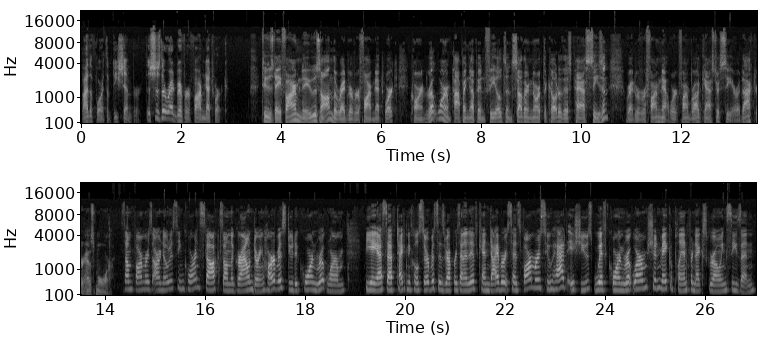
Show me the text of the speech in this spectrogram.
by the 4th of December. This is the Red River Farm Network. Tuesday farm news on the Red River Farm Network. Corn rootworm popping up in fields in southern North Dakota this past season. Red River Farm Network farm broadcaster Sierra Doctor has more. Some farmers are noticing corn stalks on the ground during harvest due to corn rootworm. BASF Technical Services representative Ken Dibert says farmers who had issues with corn rootworm should make a plan for next growing season.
